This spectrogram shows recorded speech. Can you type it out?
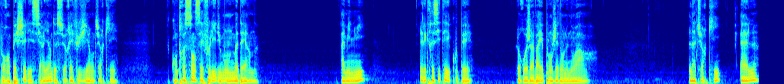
pour empêcher les Syriens de se réfugier en Turquie, contresens et folies du monde moderne. À minuit, l'électricité est coupée, le Rojava est plongé dans le noir. La Turquie, elle,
